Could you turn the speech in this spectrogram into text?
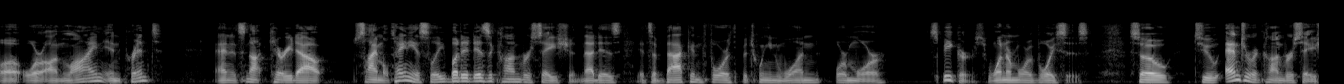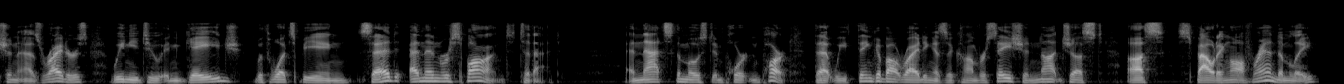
uh, or online in print, and it's not carried out simultaneously, but it is a conversation. That is, it's a back and forth between one or more speakers, one or more voices. So to enter a conversation as writers, we need to engage with what's being said and then respond to that. And that's the most important part, that we think about writing as a conversation, not just us spouting off randomly,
